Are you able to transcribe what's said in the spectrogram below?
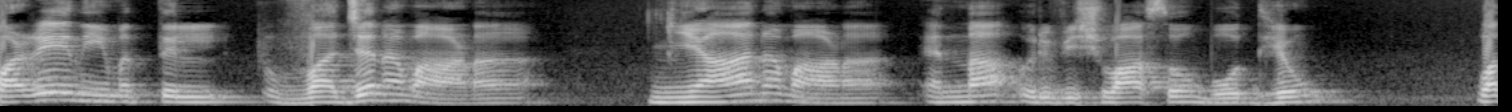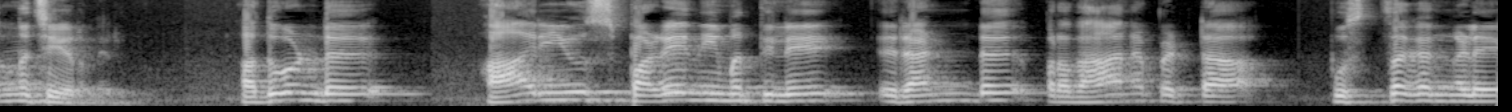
പഴയ നിയമത്തിൽ വചനമാണ് ജ്ഞാനമാണ് എന്ന ഒരു വിശ്വാസവും ബോധ്യവും വന്നു ചേർന്നിരുന്നു. അതുകൊണ്ട് ആരിയൂസ് പഴയ നിയമത്തിലെ രണ്ട് പ്രധാനപ്പെട്ട പുസ്തകങ്ങളെ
